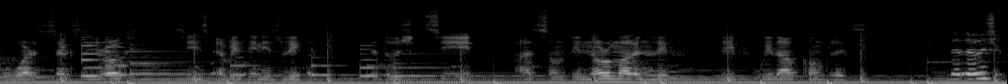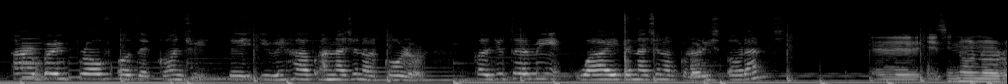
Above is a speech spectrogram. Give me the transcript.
towards sex and drugs since everything is legal. The Dutch see it as something normal and live, live without complex. The Dutch are very proud of the country. They even have a national color. Could you tell me why the national color is orange? Uh, it's in honor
